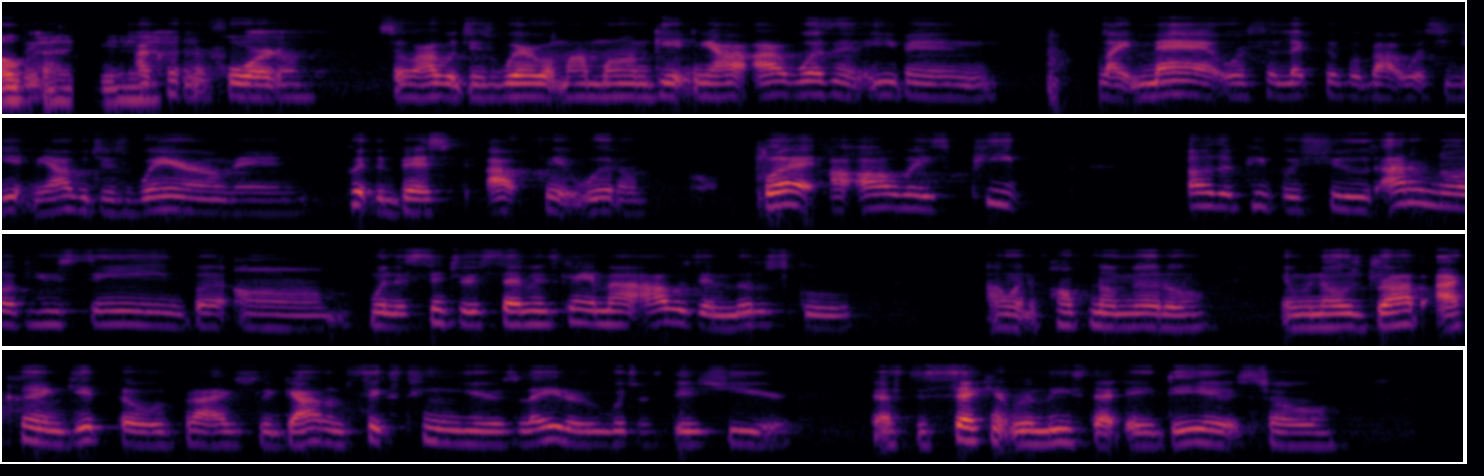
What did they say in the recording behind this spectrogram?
Okay. I couldn't afford them, so I would just wear what my mom get me. I, I wasn't even like mad or selective about what she get me. I would just wear them and put the best outfit with them. But I always peep other people's shoes. I don't know if you've seen, but um, when the Century Sevens came out, I was in middle school. I went to Pompano Middle, and when those dropped, I couldn't get those, but I actually got them 16 years later, which was this year. That's the second release that they did. So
